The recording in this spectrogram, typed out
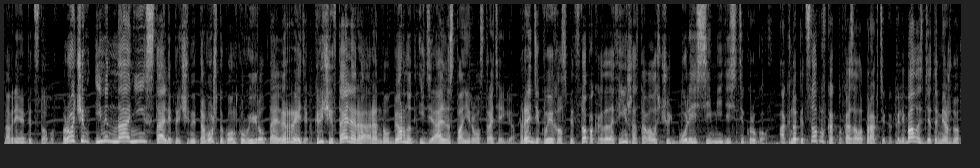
на время пидстопов. Впрочем, именно они и стали причиной того, что гонку выиграл Тайлер Реддик. Кричив Тайлера, Рэндалл Бернет идеально спланировал стратегию. Реддик выехал с пидстопа, когда до финиша оставалось чуть более 70 кругов. Окно пидстопов, как показала практика, колебалось где-то между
